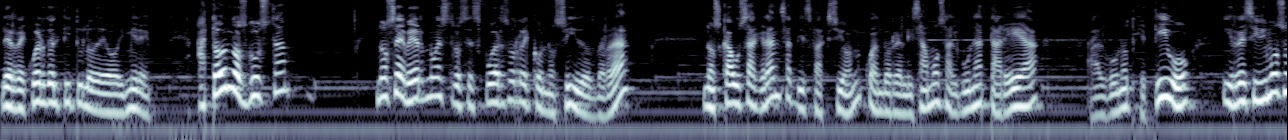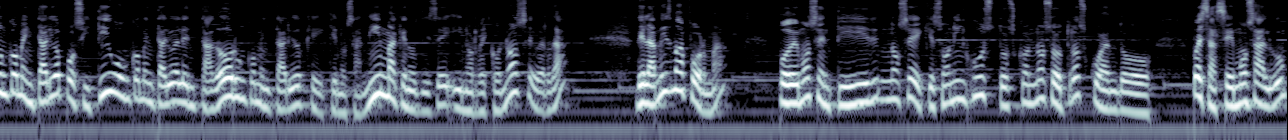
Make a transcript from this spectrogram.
Les recuerdo el título de hoy. Mire, a todos nos gusta no sé ver nuestros esfuerzos reconocidos, ¿verdad? Nos causa gran satisfacción cuando realizamos alguna tarea, algún objetivo y recibimos un comentario positivo, un comentario alentador, un comentario que, nos anima, que nos dice y nos reconoce, ¿verdad? De la misma forma, podemos sentir, no sé, que son injustos con nosotros cuando pues hacemos algo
